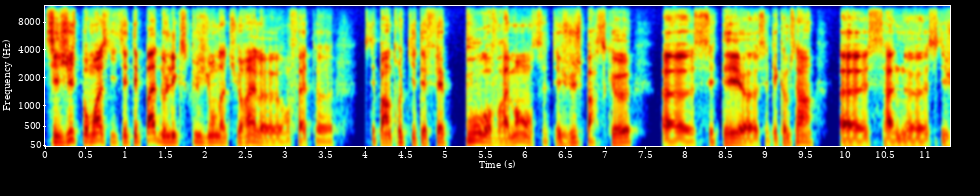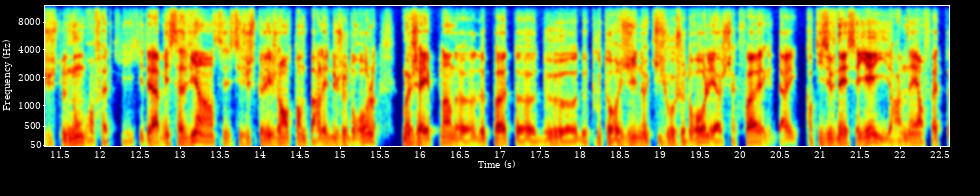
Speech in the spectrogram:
C'est juste pour moi, c'était pas de l'exclusion naturelle euh, en fait. Euh, c'était pas un truc qui était fait pour vraiment. C'était juste parce que euh, c'était c'était comme ça ne, c'était juste le nombre en fait qui, était là, mais ça vient. Hein, c'est, juste que les gens entendent parler du jeu de rôle. Moi, j'avais plein de, potes de, de, toute origine qui jouent au jeu de rôle et à chaque fois, bah, quand ils venaient essayer, ils ramenaient en fait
